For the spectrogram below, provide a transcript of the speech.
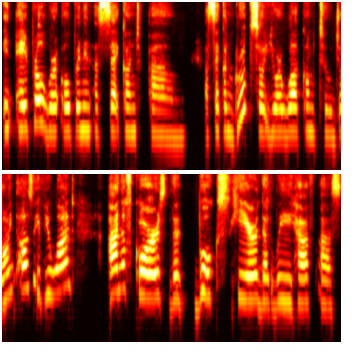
in April, we're opening a second um, a second group. So you're welcome to join us if you want. And of course, the books here that we have as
